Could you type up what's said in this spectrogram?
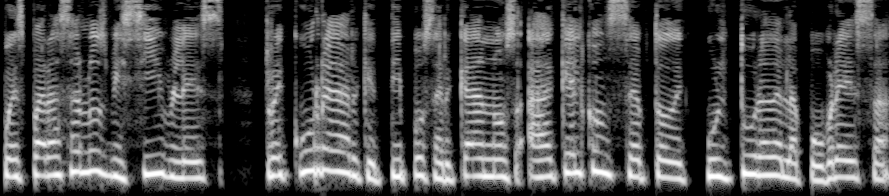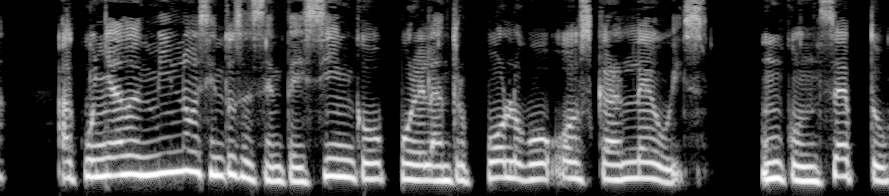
pues para hacerlos visibles recurre a arquetipos cercanos a aquel concepto de cultura de la pobreza acuñado en 1965 por el antropólogo Oscar Lewis, un concepto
